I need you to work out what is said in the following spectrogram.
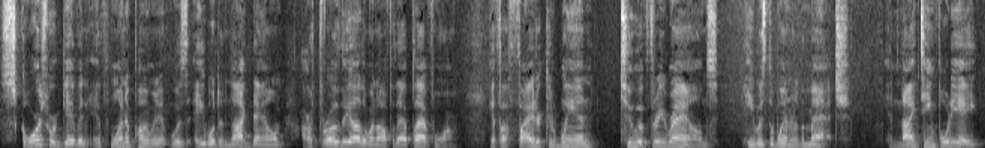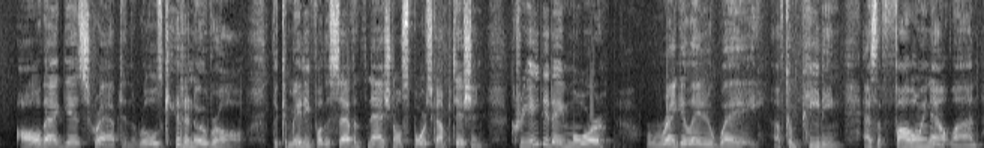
Scores were given if one opponent was able to knock down or throw the other one off of that platform. If a fighter could win two of three rounds, he was the winner of the match. In 1948, all that gets scrapped and the rules get an overhaul. The Committee for the Seventh National Sports Competition created a more regulated way of competing as the following outline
